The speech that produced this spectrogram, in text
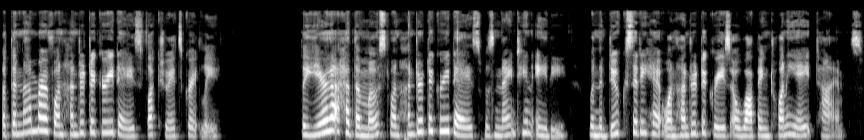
but the number of 100 degree days fluctuates greatly. The year that had the most 100 degree days was 1980, when the Duke City hit 100 degrees a whopping 28 times.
